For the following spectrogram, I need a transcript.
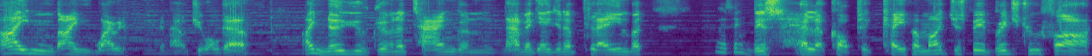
I'm I'm worried about you, Olga. I know you've driven a tank and navigated a plane, but I think this helicopter caper might just be a bridge too far,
